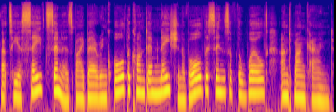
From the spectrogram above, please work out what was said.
that he has saved sinners by bearing all the condemnation of all the sins of the world and mankind.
